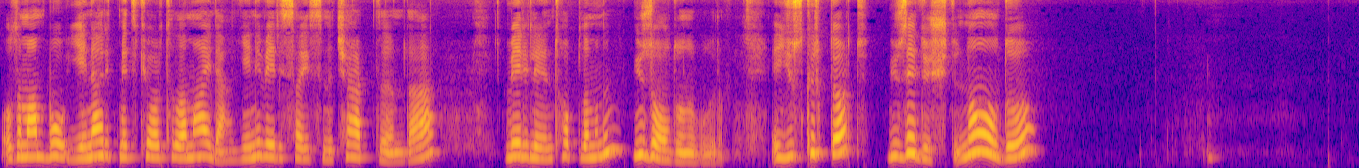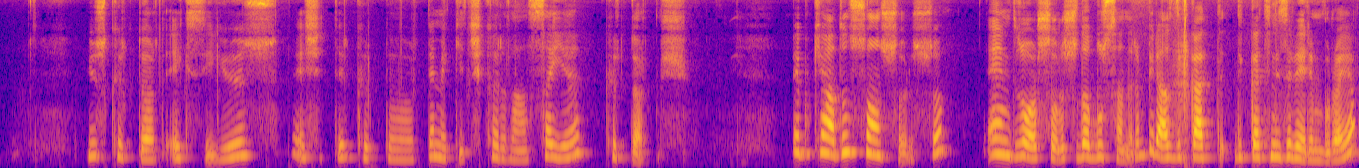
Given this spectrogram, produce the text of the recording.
O zaman bu yeni aritmetik ortalamayla yeni veri sayısını çarptığımda verilerin toplamının 100 olduğunu bulurum. E 144 100'e düştü. Ne oldu? 144 eksi 100 eşittir 44. Demek ki çıkarılan sayı 44'müş. Ve bu kağıdın son sorusu. En zor sorusu da bu sanırım. Biraz dikkat dikkatinizi verin buraya.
